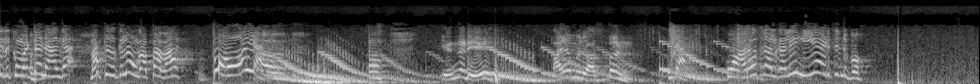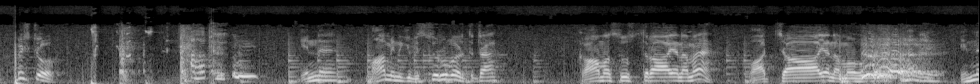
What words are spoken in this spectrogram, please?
இதுக்கு மட்டும் நாங்க மத்ததுக்குள்ள உங்க அப்பாவா? போயா. என்னடி? ஐ அம் யுவர் ஹஸ்பண்ட் உன் அறுபத்தி நாலு காலையும் நீயே எடுத்துட்டு போ. விஷ்ணு என்ன? மாம் இன்னைக்கு விஸ்வரூபம் எடுத்துட்டா? காமசூஸ்திராய நம வாச்சாய நம என்ன?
